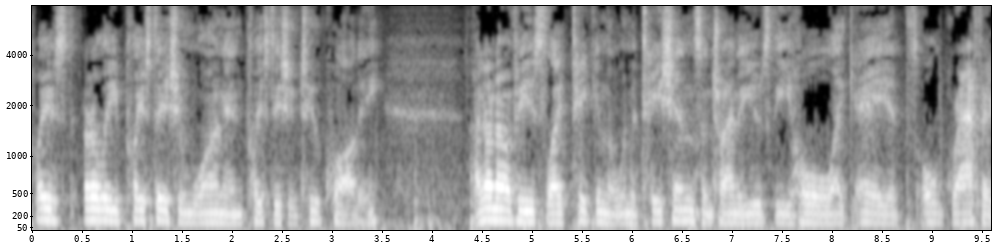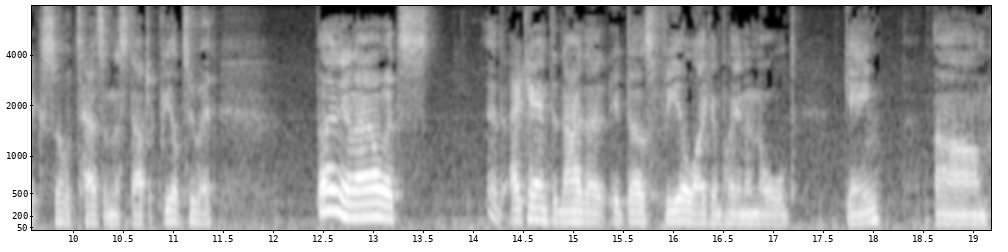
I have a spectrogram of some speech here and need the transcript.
placed early PlayStation 1 and PlayStation 2 quality. I don't know if he's like taking the limitations and trying to use the whole like, a it's old graphics, so it has a nostalgic feel to it. But you know, it's it, I can't deny that it does feel like I'm playing an old game. Um,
